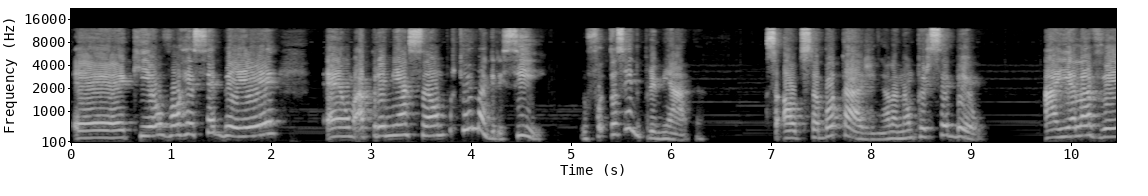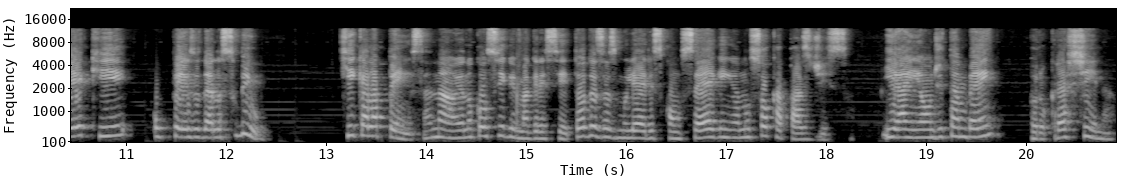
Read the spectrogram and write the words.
é, que eu vou receber é, a premiação porque eu emagreci, eu estou sendo premiada autossabotagem, ela não percebeu. Aí ela vê que o peso dela subiu. O que, que ela pensa? Não, eu não consigo emagrecer. Todas as mulheres conseguem, eu não sou capaz disso. E aí onde também procrastina.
